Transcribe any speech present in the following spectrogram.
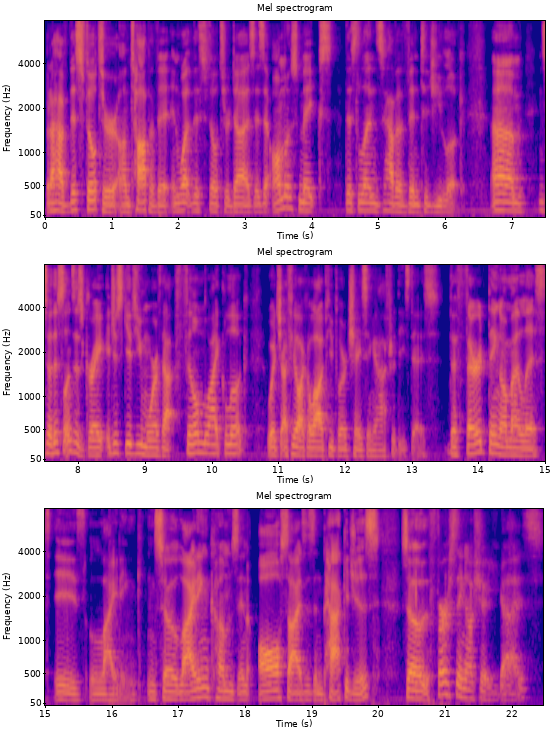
but I have this filter on top of it and what this filter does is it almost makes this lens have a vintagey look. Um, and so this lens is great. It just gives you more of that film-like look, which I feel like a lot of people are chasing after these days. The third thing on my list is lighting. And so lighting comes in all sizes and packages. So the first thing I'll show you guys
